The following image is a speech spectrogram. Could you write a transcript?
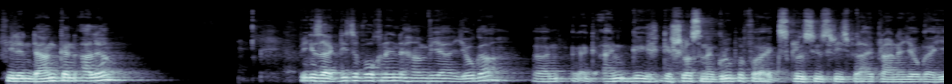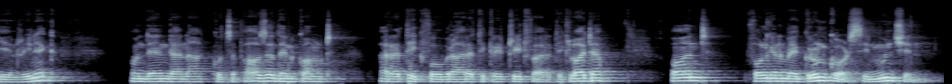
Vielen Dank an alle. Wie gesagt, diese Wochenende haben wir Yoga, eine geschlossene Gruppe für Exclusive Sri Prana Yoga hier in Rinek. Und dann danach kurze Pause, dann kommt Aratik Fobra, Aratik Retreat für Aratik Leute. Und folgende wir Grundkurs in München.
